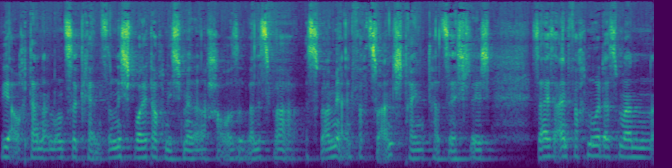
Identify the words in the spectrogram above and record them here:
wir auch dann an unsere Grenze und ich wollte auch nicht mehr nach Hause, weil es war es war mir einfach zu anstrengend tatsächlich. Sei es einfach nur, dass man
